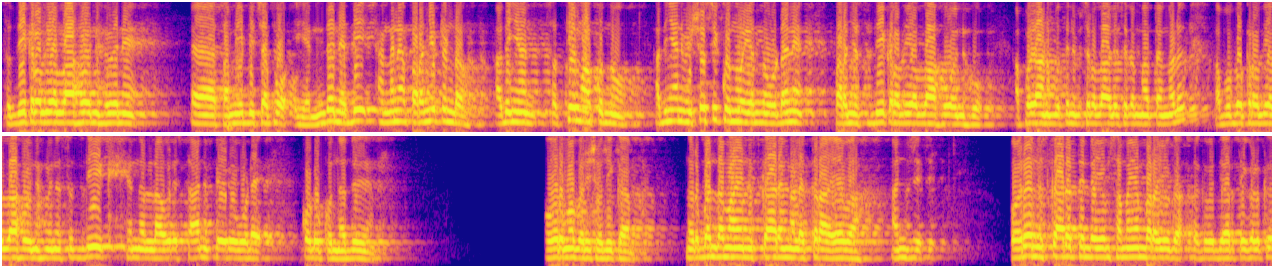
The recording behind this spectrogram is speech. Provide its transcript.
സദ്ദീഖ് റലി അള്ളാഹുനുഹുവിനെ സമീപിച്ചപ്പോ എന്റെ നബി അങ്ങനെ പറഞ്ഞിട്ടുണ്ടോ? അത് ഞാൻ സത്യമാക്കുന്നു അത് ഞാൻ വിശ്വസിക്കുന്നു എന്ന് ഉടനെ പറഞ്ഞ സിദ്ദീഖ് റബി അള്ളാഹു അനുഹു അപ്പോഴാണ് മുത്തനബി സല്ലാ അലൈഹി വസല്ലം തങ്ങൾ അബൂബക്കർ റബി അള്ളാഹു അനുഹുവിന് സിദ്ദീഖ് എന്നുള്ള ഒരു സ്ഥാനപ്പേര് കൂടെ കൊടുക്കുന്നത്. ഓർമ്മ പരിശോധിക്കാം. നിർബന്ധമായ നിസ്കാരങ്ങൾ എത്ര ഏവ അഞ്ച്. ഓരോ നിസ്കാരത്തിന്റെയും സമയം പറയുക. അതൊക്കെ വിദ്യാർത്ഥികൾക്ക്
